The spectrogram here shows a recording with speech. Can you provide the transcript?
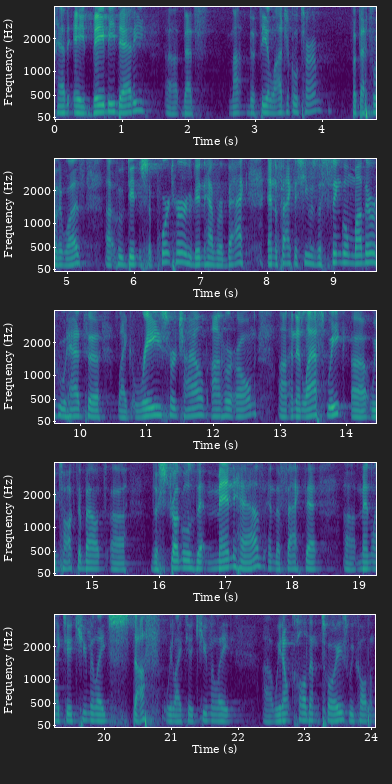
had a baby daddy. Uh, that's not the theological term, but that's what it was, uh, who didn't support her, who didn't have her back, and the fact that she was a single mother who had to like raise her child on her own. Uh, and then last week uh, we talked about uh, the struggles that men have and the fact that uh, men like to accumulate stuff. We like to accumulate. Uh, we don't call them toys. We call them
